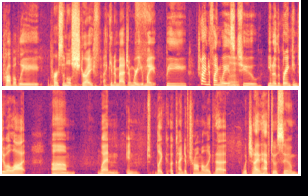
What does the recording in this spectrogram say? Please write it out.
probably personal strife I can imagine where you might be trying to find ways to you know the brain can do a lot um, when in like a kind of trauma like that, which I have to assume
